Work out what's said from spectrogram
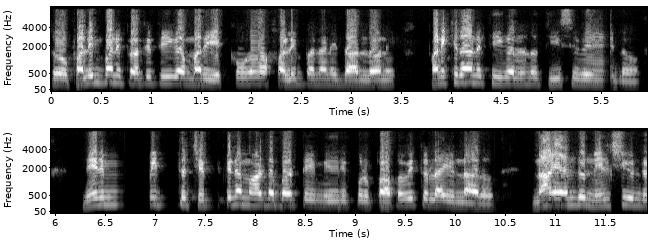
సో ఫలింపని ప్రతి తీగ మరి ఎక్కువగా ఫలింపనని దానిలోని పనికిరాని తీగలను తీసివేయను. నేను మీతో చెప్పిన మాట బట్టి మీరు ఇప్పుడు పాపవితులై ఉన్నారు. నా యందు నిలిచి ఉండు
